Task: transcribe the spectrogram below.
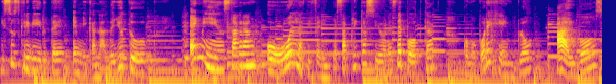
y suscribirte en mi canal de YouTube, en mi Instagram o en las diferentes aplicaciones de podcast, como por ejemplo iVoox,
